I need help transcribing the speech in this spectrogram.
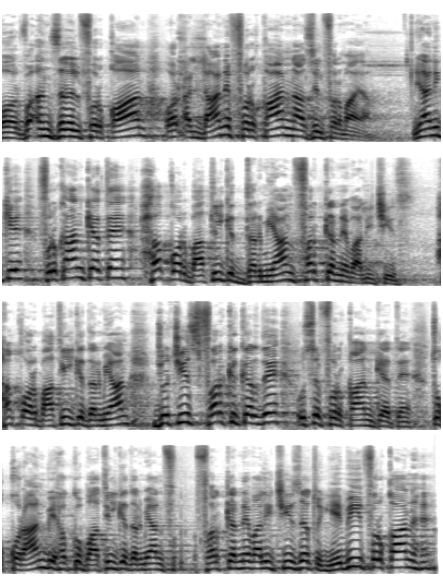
और वह अनजल फ़ुरक़ान, और अल्लाह ने फ़ुरक़ान नाजिल फरमाया। यानी कि फ़ुरक़ान कहते हैं हक़ और बातिल के दरमियान फ़र्क करने वाली चीज़। हक और बातिल के दरमियान जो चीज़ फ़र्क कर दे, उसे फ़ुरक़ान कहते हैं। तो कुरान भी हक व बातिल के दरमियान फ़र्क करने वाली चीज़ है तो ये भी फ़ुरक़ान है।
